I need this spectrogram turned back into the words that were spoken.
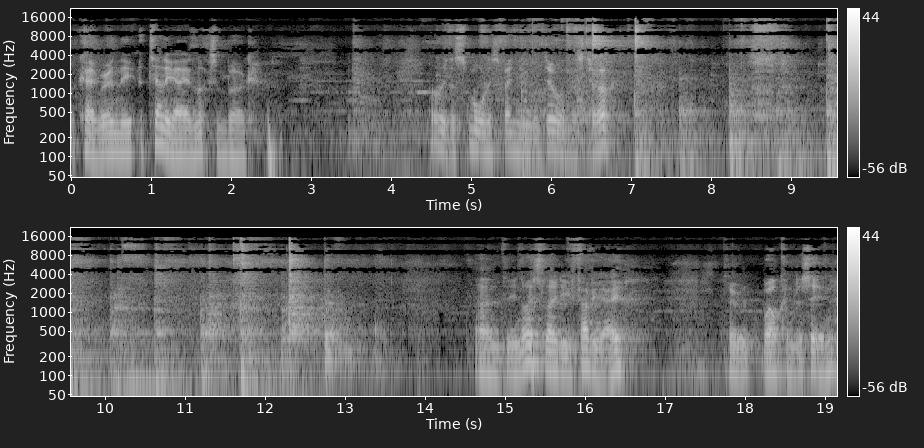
Okay, we're in the Atelier in Luxembourg. Probably the smallest venue we'll do on this tour. And the nice lady Favier, who welcomed us in,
